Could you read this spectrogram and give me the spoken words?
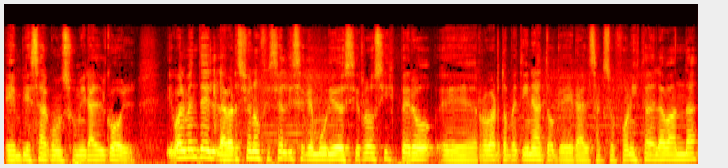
empieza a consumir alcohol. Igualmente la versión oficial dice que murió de cirrosis, pero eh, Roberto Petinato, que era el saxofonista de la banda,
